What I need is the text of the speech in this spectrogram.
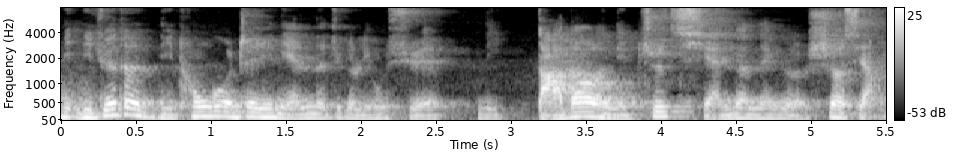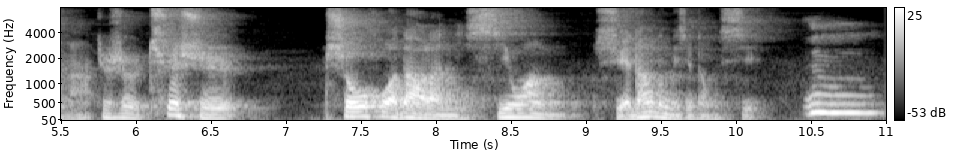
你你觉得你通过这一年的这个留学，你达到了你之前的那个设想吗？就是确实收获到了你希望学到的那些东西。嗯，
